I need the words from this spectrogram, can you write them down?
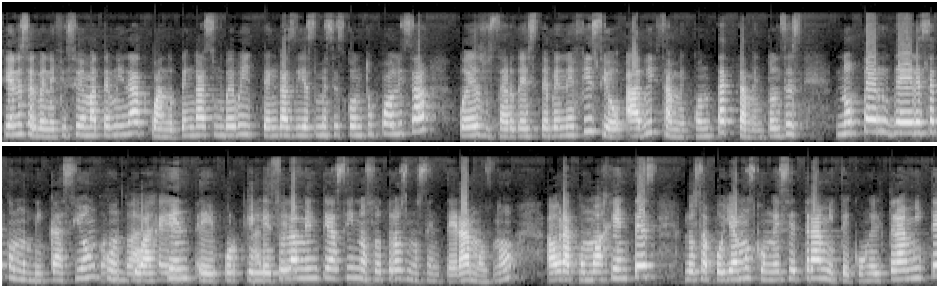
Tienes el beneficio de maternidad, cuando tengas un bebé y tengas 10 meses con tu póliza, puedes usar de este beneficio, avísame, contáctame, entonces no perder esa comunicación con, tu, agente, porque solamente así nosotros nos enteramos, ¿no? Ahora, como agentes, los apoyamos con ese trámite, con el trámite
